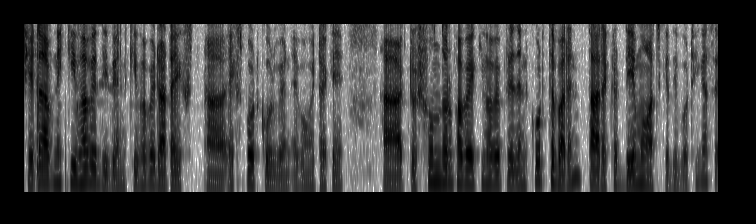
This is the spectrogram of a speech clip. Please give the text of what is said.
সেটা আপনি কীভাবে দিবেন, কীভাবে ডাটা এক্সপোর্ট করবেন এবং এটাকে একটু সুন্দরভাবে কীভাবে প্রেজেন্ট করতে পারেন, তার একটা ডেমো আজকে দিব, ঠিক আছে?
